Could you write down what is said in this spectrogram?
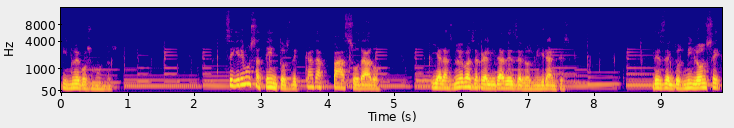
y nuevos mundos. Seguiremos atentos de cada paso dado y a las nuevas realidades de los migrantes. Desde el 2011,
